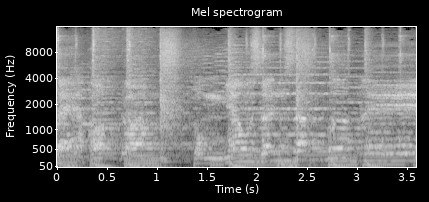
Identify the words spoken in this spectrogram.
Sẽ họp đoàn cùng nhau dẫn dắt bước lên.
